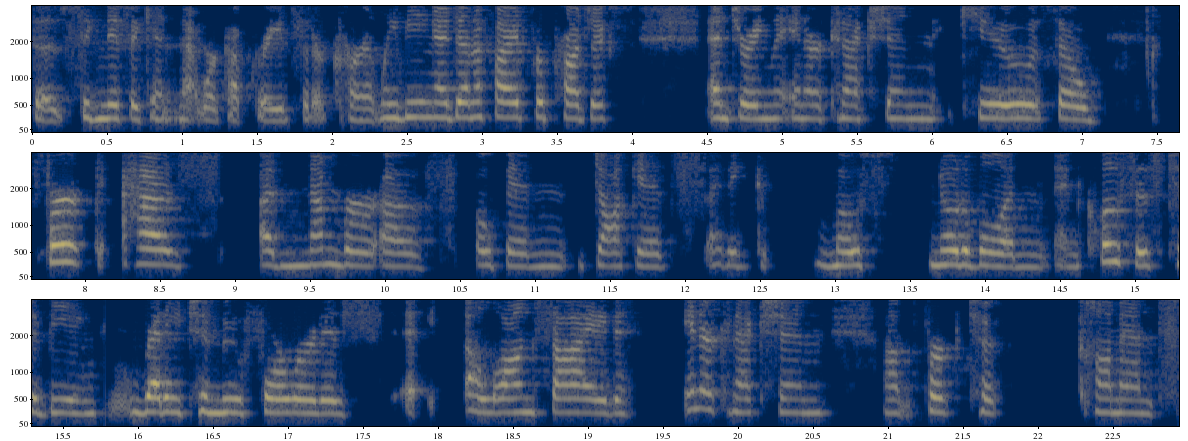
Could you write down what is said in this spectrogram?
the significant network upgrades that are currently being identified for projects entering the interconnection queue. So FERC has a number of open dockets. I think most notable and, and closest to being ready to move forward is eh, alongside interconnection. Um, FERC took comment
